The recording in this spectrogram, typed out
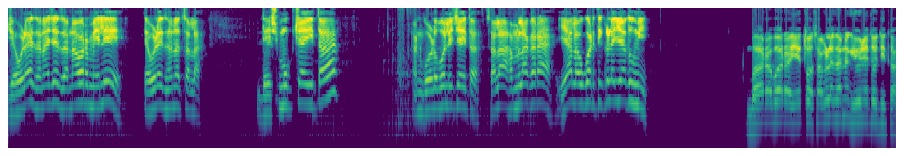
जेवढ्या जणाचे जनावर मेले तेवढे जण चला. देशमुखच्या इथं आणि गोडबोलीच्या इथं. चला हमला करा. या लवकर तिकडे या तुम्ही. बरं बरं. येतो. सगळे जण घेऊन येतो तिथं.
